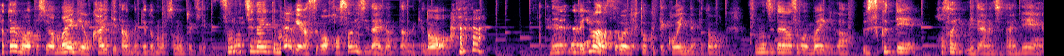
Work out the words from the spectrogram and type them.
うん、例えば私は眉毛を描いてたんだけどもその時。その時代って眉毛がすごい細い時代だったんだけど ね、なんか今はすごい太くて濃いんだけどその時代はすごい眉毛が薄くて細いみたいな時代で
